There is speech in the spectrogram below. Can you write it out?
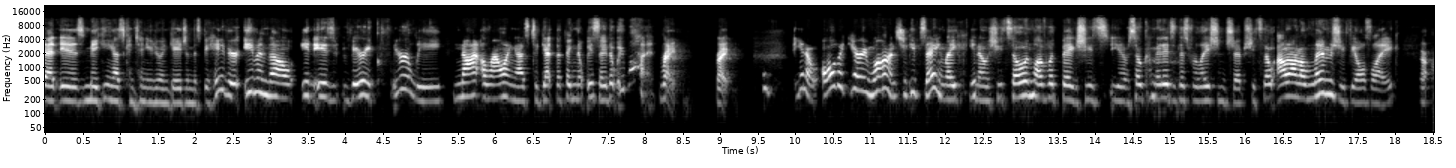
that is making us continue to engage in this behavior, even though it is very clearly not allowing us to get the thing that we say that we want. Right. Right. You know, all that Carrie wants, she keeps saying, like, you know, she's so in love with Big. She's, you know, so committed to this relationship. She's so out on a limb, she feels like. Yeah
